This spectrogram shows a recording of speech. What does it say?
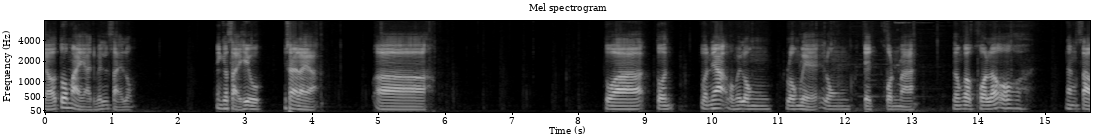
ดี๋ยวตัวใหม่อาจจะเป็นสายลมนี่ก็สายฮิวไม่ใช่อะไรอะอ่าตัวตัววันเนี้ยผมไปลงลงเหลลงเจ็ดคนมา ลงกับคนแล้วโอ้นั่งเศร้า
